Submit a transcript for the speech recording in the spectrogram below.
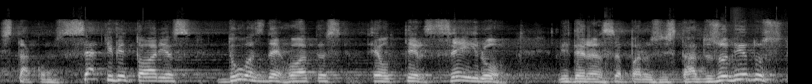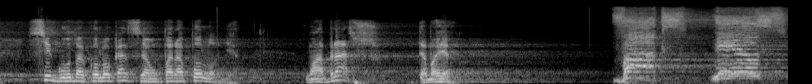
está com sete vitórias, duas derrotas, é o terceiro. Liderança para os Estados Unidos, segunda colocação para a Polônia. Um abraço, até amanhã. Fox News.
